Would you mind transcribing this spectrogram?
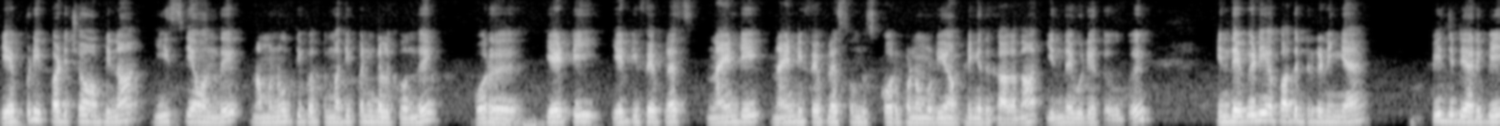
எப்படி படித்தோம் அப்படின்னா ஈஸியாக வந்து நம்ம நூற்றி பத்து மதிப்பெண்களுக்கு வந்து ஒரு eighty eighty five plus ninety ninety five plus வந்து ஸ்கோர் பண்ண முடியும் அப்படிங்கிறதுக்காக தான் இந்த வீடியோ தொகுப்பு. இந்த வீடியோ பார்த்துட்டு இருக்க நீங்கள் பிஜிடிஆர்பி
